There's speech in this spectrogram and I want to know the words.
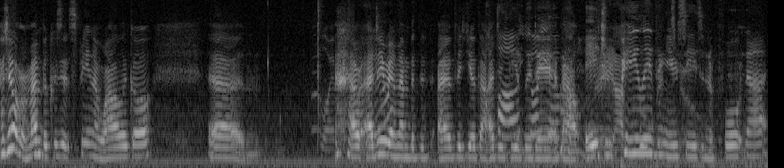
I don't remember because it's been a while ago. Um, I, I, do remember the uh, video that I did the other day about Agent Peely, the new season of Fortnite,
